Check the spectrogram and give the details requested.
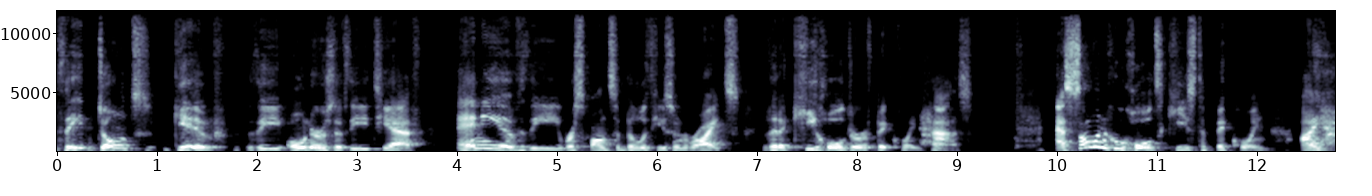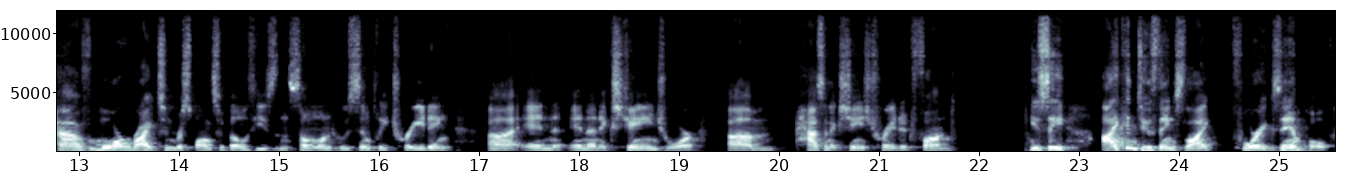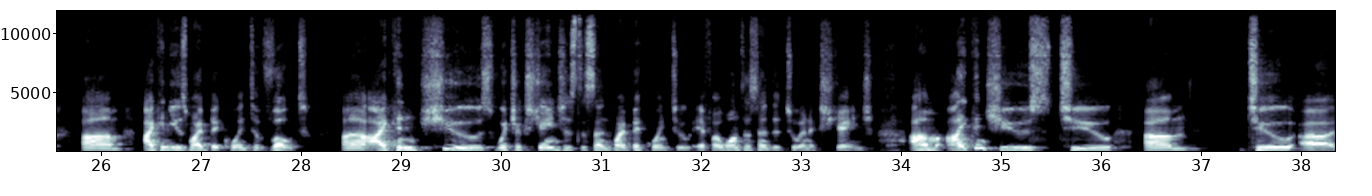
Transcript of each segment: they don't give the owners of the ETF any of the responsibilities and rights that a key holder of Bitcoin has. As someone who holds keys to Bitcoin, I have more rights and responsibilities than someone who's simply trading uh, in, in an exchange or um, has an exchange traded fund. You see, I can do things like, for example, um, I can use my Bitcoin to vote. Uh, I can choose which exchanges to send my Bitcoin to if I want to send it to an exchange. Um, I can choose to um, to uh,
